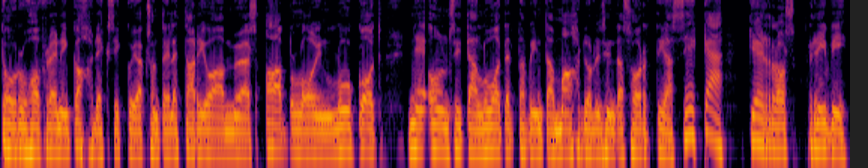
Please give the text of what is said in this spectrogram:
Touru Hofreinin kahdeksikkojakson teille tarjoaa myös Abloin lukot. Ne on sitä luotettavinta mahdollisinta sorttia sekä kerros, rivi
